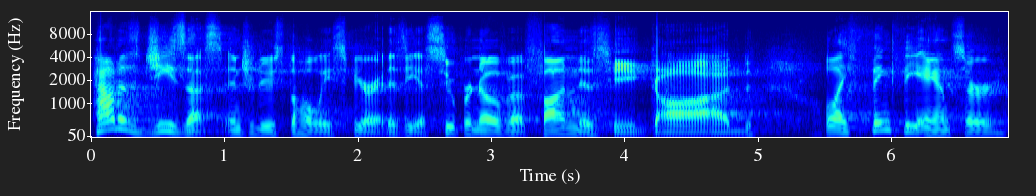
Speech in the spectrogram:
how does Jesus introduce the Holy Spirit? Is he a supernova of fun? Is he God? Well, I think the answer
